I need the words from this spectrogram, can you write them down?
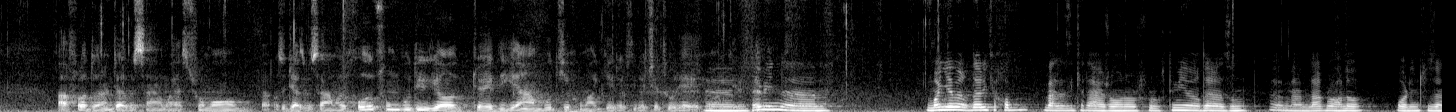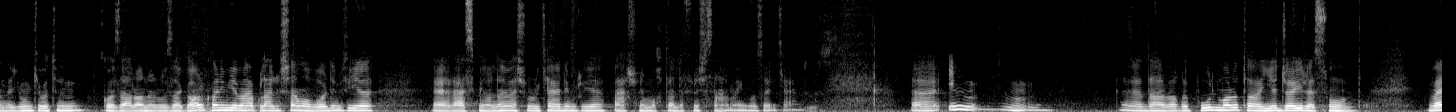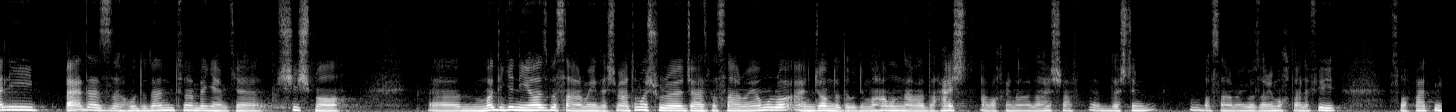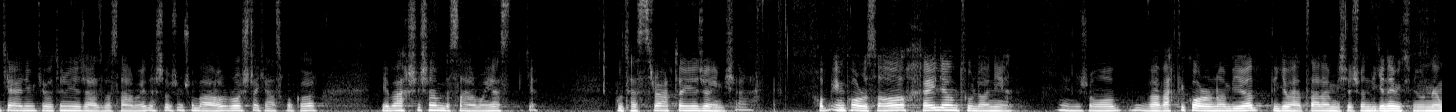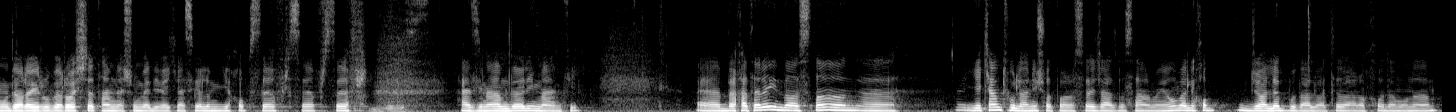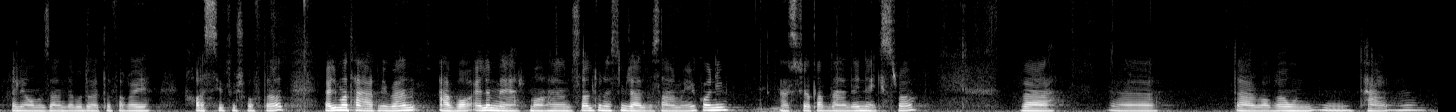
افراد دارن جذب سرمایه است. شما واسه جذب سرمایه خودتون بودید یا جای دیگه هم بود که کمک گرفتید و چطوری ببین ما یه مقداری که خب بعد از اینکه ترجمه رو فروختیم یه مقدار از اون مبلغ رو حالا بردیم تو زندگیمون که بتونیم گذران روزگار کنیم. یه مبلغش هم آوردیم توی رسمی آنلاین و شروع کردیم روی بخش مختلفش سرمایه گذاری کردیم این در واقع پول ما رو تا یه جایی رسوند. ولی بعد از حدودا می‌تونم بگم که 6 ماه ما دیگه نیاز به سرمایه داشتیم. البته ما شروع جذب سرمایه‌مون رو انجام داده بودیم. ما همون 98 اواخر 98 داشتیم با سرمایه گذاری مختلفی صحبت می‌کردیم که بتونیم یه جذب سرمایه داشته باشیم. چون به هر حال رشد کسب و کار یه بخشش هم به سرمایه است دیگه. بوت تا یه جایی میشه خب این پروسه ها خیلی هم طولانیه یعنی شما و وقتی کرونا بیاد دیگه بدتر هم میشه چون دیگه نمی‌تونی اون نمودارهای رو به رشدت هم نشون بدی و کسی حالا میگه خب صفر صفر صفر. هزینه هم داری منفی. به خاطر این داستان یکم طولانی شد پروسه جذب سرمایه ولی خب جالب بود البته برای خودمون هم. خیلی آموزنده بود و اتفاقای خاصی توش افتاد. ولی ما تقریبا اوائل مهر ماه امسال تونستیم جذب سرمایه کنیم از شتاب دهنده نکسترا و در واقع اون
